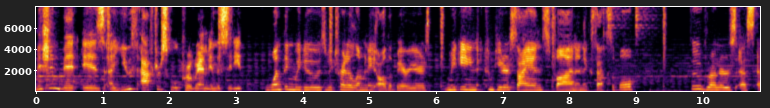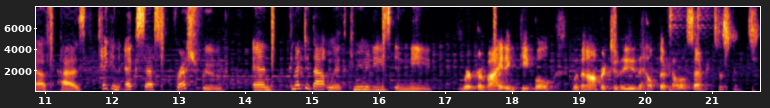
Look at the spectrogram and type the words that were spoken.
Mission Bit is a youth after school program in the city. One thing we do is we try to eliminate all the barriers, making computer science fun and accessible. Food Runners SF has taken excess fresh food and connected that with communities in need. We're providing people with an opportunity to help their fellow San Franciscans.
